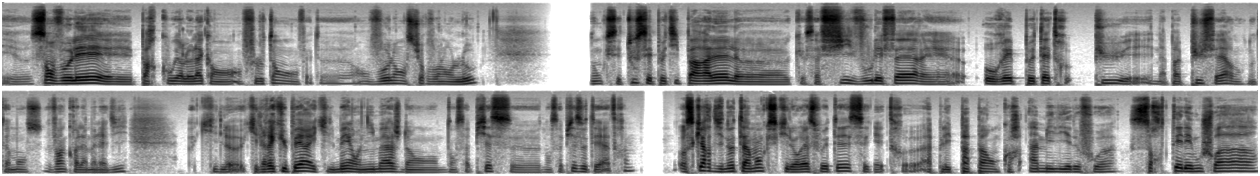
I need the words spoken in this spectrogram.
euh, s'envoler et parcourir le lac en, flottant, en fait, euh, en volant, en survolant l'eau. Donc c'est tous ces petits parallèles que sa fille voulait faire et aurait peut-être pu et n'a pas pu faire, notamment vaincre la maladie, qu'il euh, qu'il récupère et qu'il met en image dans, dans sa pièce, euh, dans sa pièce de théâtre. Oscar dit notamment que ce qu'il aurait souhaité, c'est être euh, appelé papa encore un millier de fois. Sortez les mouchoirs.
